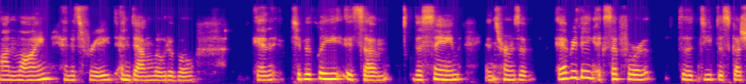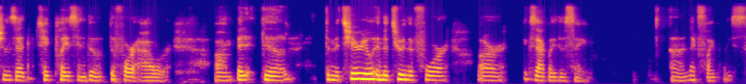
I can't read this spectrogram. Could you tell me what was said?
online and it's free and downloadable and typically it's um, the same in terms of everything except for the deep discussions that take place in the, the four hour. Um, but the, the material in the two and the four are exactly the same. Uh, next slide, please.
